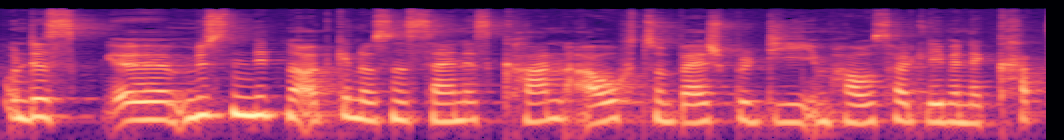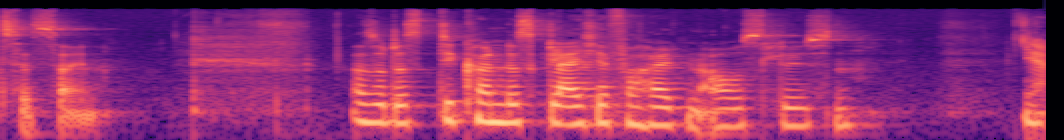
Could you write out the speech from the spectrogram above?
und es äh, müssen nicht nur Artgenossen sein, es kann auch zum Beispiel die im Haushalt lebende Katze sein. Also das, die können das gleiche Verhalten auslösen. Ja,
